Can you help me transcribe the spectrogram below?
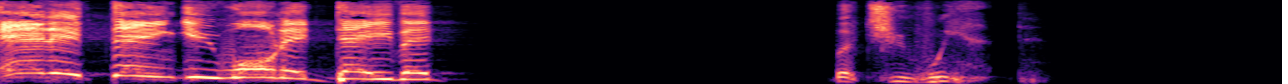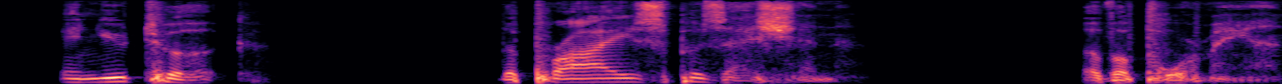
anything you wanted, David. But you went and you took the prized possession of a poor man.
